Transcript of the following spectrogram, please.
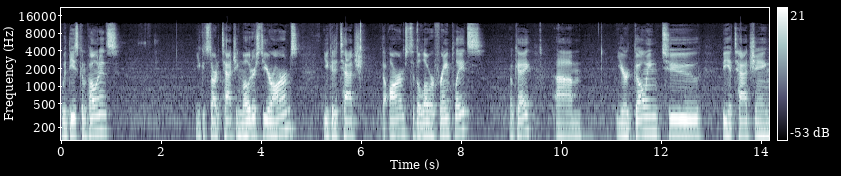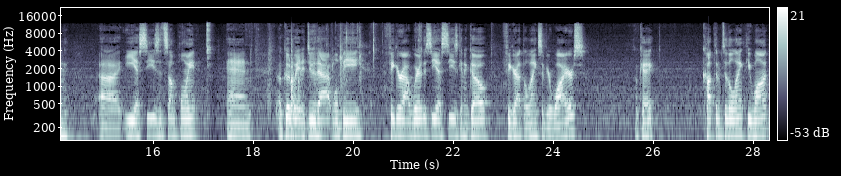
with these components, you could start attaching motors to your arms. You could attach the arms to the lower frame plates. Okay. Um, you're going to be attaching uh, ESCs at some point, and a good way to do that will be figure out where this ESC is going to go, figure out the lengths of your wires. Okay. Cut them to the length you want.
